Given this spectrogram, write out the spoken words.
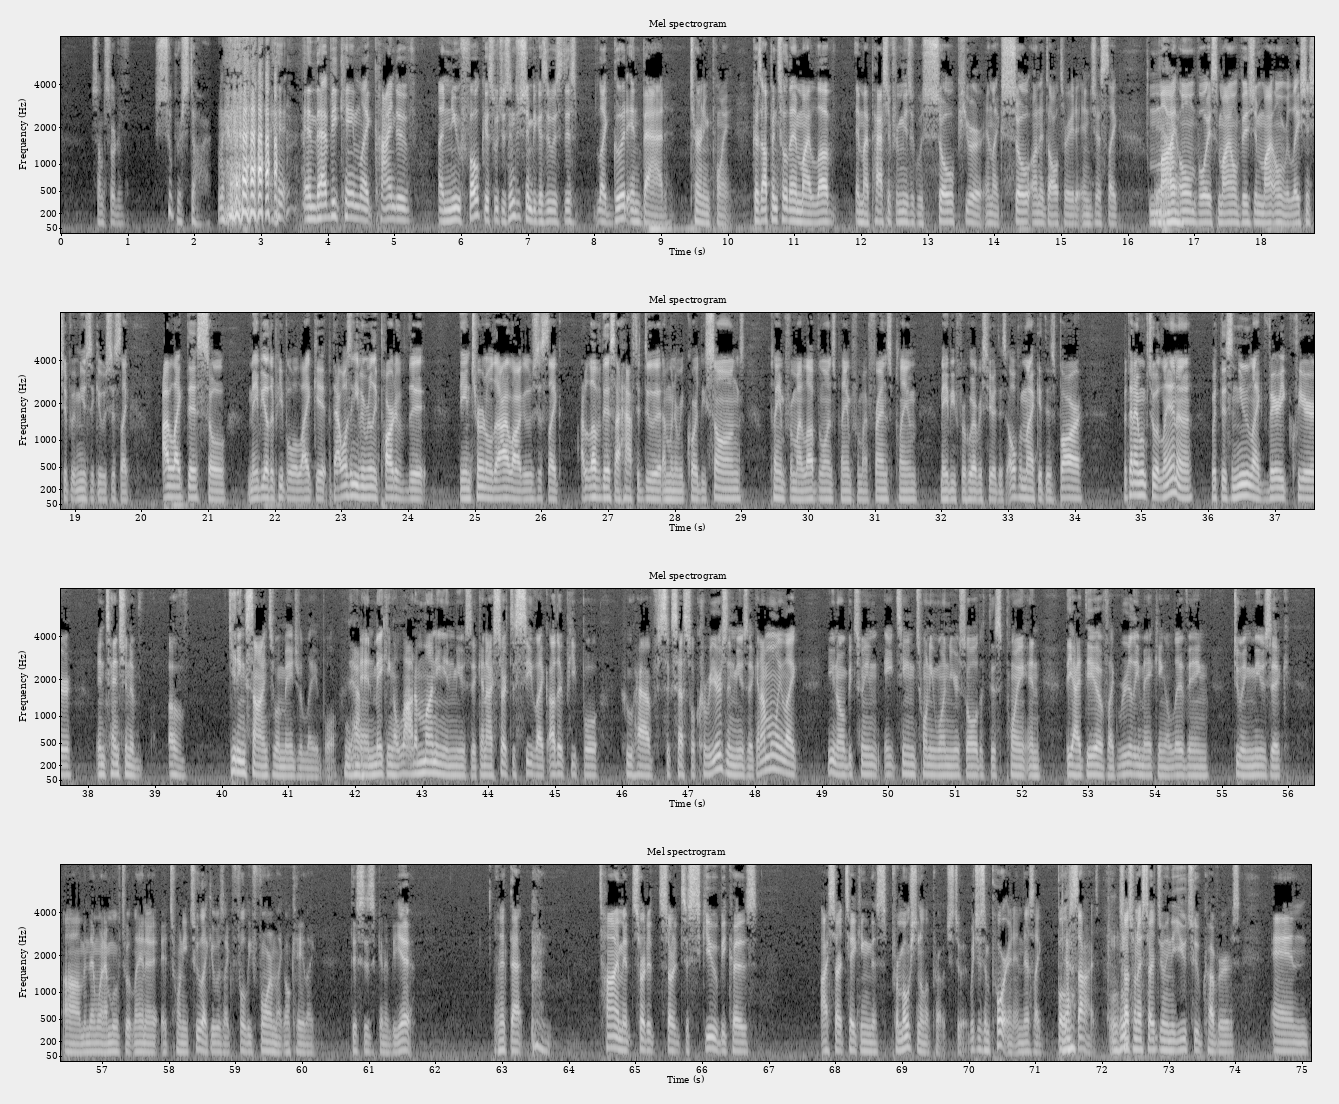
some sort of superstar. and that became like kind of a new focus, which was interesting because it was this like good and bad turning point. Because up until then, my love and my passion for music was so pure and like so unadulterated, and just like my Yeah. own voice, my own vision, my own relationship with music. It was just like I like this, so maybe other people will like it. But that wasn't even really part of the the internal dialogue. It was just like I love this, I have to do it. I'm going to record these songs, play them for my loved ones, play them for my friends, play them maybe for whoever's here at this open mic at this bar. But then I moved to Atlanta with this new, like, very clear intention of of getting signed to a major label Yeah. and making a lot of money in music. And I start to see like other people who have successful careers in music, and I'm only like, you know, between 18, 21 years old at this point, and the idea of like really making a living doing music. Um, and then when I moved to Atlanta at 22, like it was like fully formed, like okay, like this is gonna be it. And at that time, it sort of started to skew because I start taking this promotional approach to it, which is important, and there's like both Yeah. sides. Mhm. So that's when I started doing the YouTube covers, and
